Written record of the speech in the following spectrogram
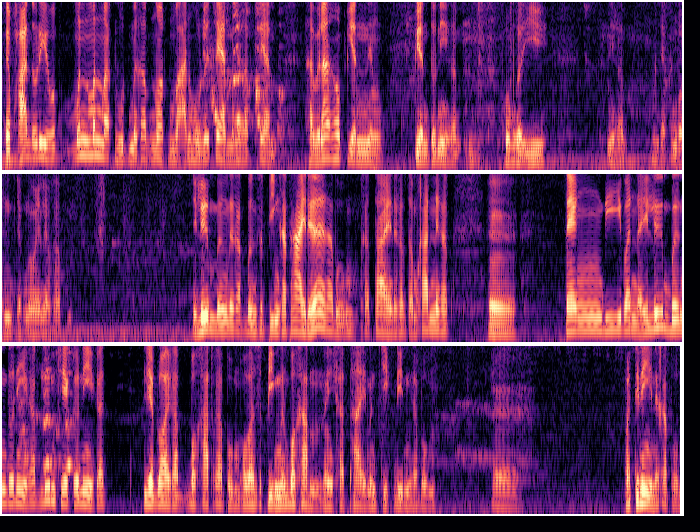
แต่ผ่านตัวนี้มันมันหมักหลุดนะครับนอตหวานผมเลยแต้มนะครับแต้มถ้าเวลาเขาเปลี่ยนอย่างเปลี่ยนตัวนี้ครับ ผมก็อีนี่ครับมันจากหลวมจากน้อยแล้วครับอย่าลืมเบิ้งนะครับเบิ้งสปริงคัดไทายเด้อครับผมคัดไทายนะครับสำคัญนะครับเออ แต่งดีบันไหนลืมเบิ้งตัวนี้ครับลืมเช็คตัวนี้ก็เรียบร้อยครับบ่คัดครับผมเพราะว่าสปริงมันบ่ค้ำในคัดไทยมันจิกดินครับผมเออปัจจุบันนี้นะครับผม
